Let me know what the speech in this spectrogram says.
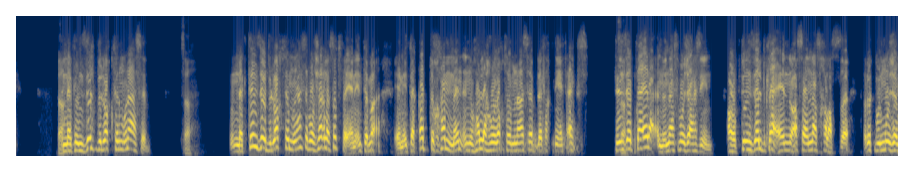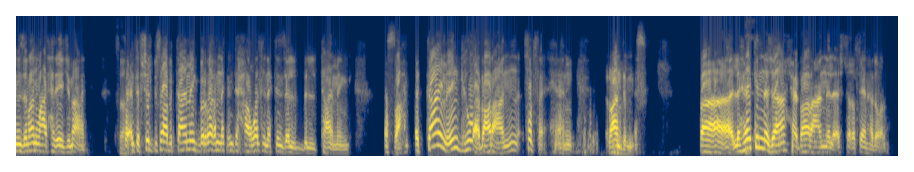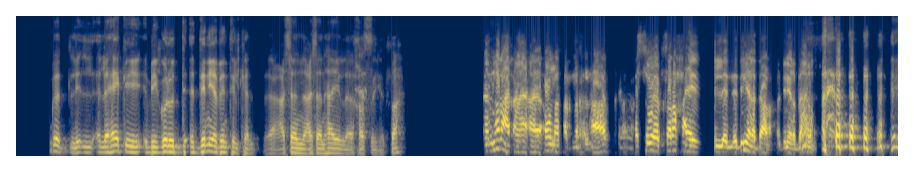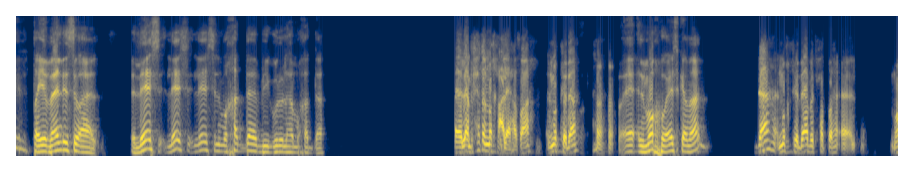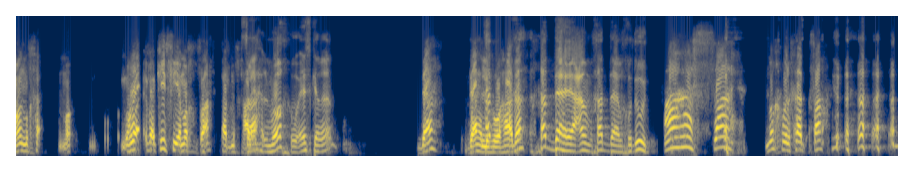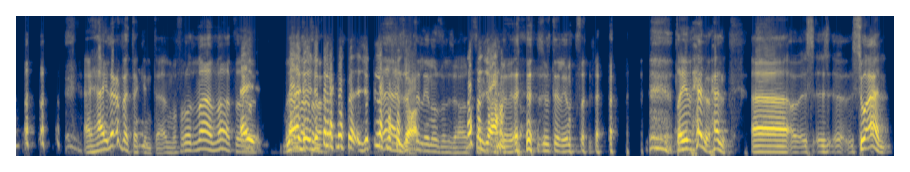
إنك نزلت بالوقت المناسب. صح. إنك تنزل بالوقت المناسب هو شغله صدفة. يعني أنت ما يعني أنت قد تخمن إنه هلأ هو الوقت المناسب لتقنية X تنزل بتلاقي لأ إنه الناس مو جاهزين. أو بتنزل بتلاقي إنه أصلا الناس خلص ركبوا الموجة من زمان وما عاد حدا يجي معك. صح. فأنت فشلت بسبب ال timing بالرغم إنك أنت حاولت إنك تنزل بال timing الصح ال timing هو عبارة عن صدفة. يعني randomness فلهيك النجاح عبارة عن الشغلتين هذول good لهيك بيقولوا الدنيا بنت الكلب. عشان عشان هاي الخاصية. صح؟ ما بعرف أنا أول مره مثل هذا بس هو بصراحة الدنيا غدارة الدنيا غدارة طيب عندي سؤال ليش ليش ليش المخدة بيقولوا لها مخدة؟ آه، لا بتحط المخ عليها صح؟ المخ ده إيه، المخ وإيش كمان؟ ده المخ ده بتحطه آه، ما هو المخ هو أكيد فيه مخ صح؟ تحط مخ عليها صح المخ وإيش كمان؟ ده ده اللي هو هذا؟ خده يا عم خده الخدود. آه صح. مخ والخد صح. هاي لعبتك أنت. المفروض ما ما أي... لا جبت لك نص جبت لك نص الجواب. جبت لي نص الجواب. نص الجواب. جبت لي نص الجواب. طيب حلو حلو. آه سؤال.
